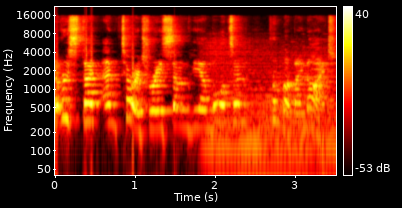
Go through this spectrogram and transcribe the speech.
every state and territory 7pm bulletin from Monday night.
